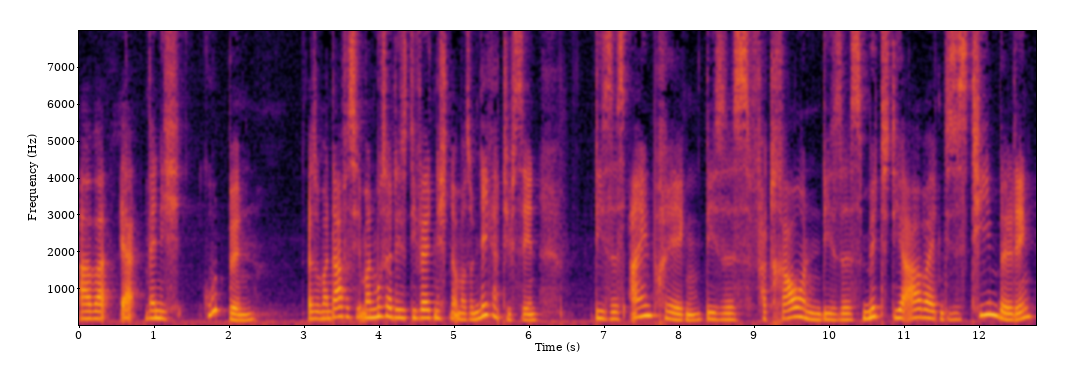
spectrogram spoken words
Aber er, wenn ich gut bin, also man darf es, man muss ja die, die Welt nicht nur immer so negativ sehen dieses Einprägen, dieses Vertrauen, dieses mit dir arbeiten, dieses Teambuilding,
